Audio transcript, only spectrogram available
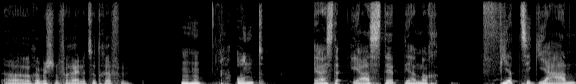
äh, römischen Vereine zu treffen. Mhm. Und er ist der Erste, der nach 40 Jahren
